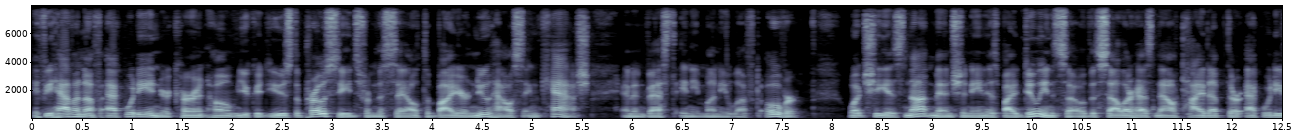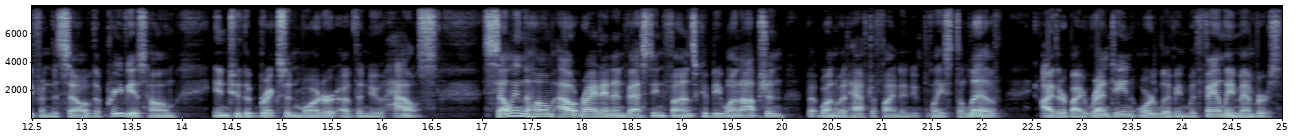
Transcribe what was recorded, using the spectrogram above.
If you have enough equity in your current home, you could use the proceeds from the sale to buy your new house in cash and invest any money left over. What she is not mentioning is by doing so, the seller has now tied up their equity from the sale of the previous home into the bricks and mortar of the new house. Selling the home outright and investing funds could be one option, but one would have to find a new place to live, either by renting or living with family members.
